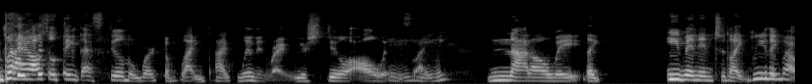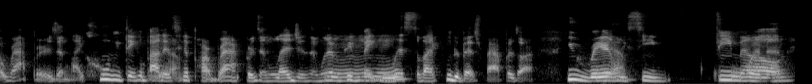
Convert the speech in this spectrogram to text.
but I also think that's still the work of like black women, right? We're still always mm-hmm. like not always like even into like when you think about rappers and like who we think about yeah. as hip hop rappers and legends and whenever mm-hmm. people make mm-hmm. lists of like who the best rappers are, you rarely yeah. see female women.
